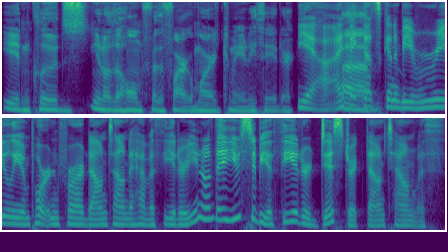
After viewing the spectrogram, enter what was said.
includes, you know, the home for the Fargo Moorhead Community Theater. Yeah, I think Um, that's going to be really important for our downtown to have a theater. You know, there used to be a theater district downtown with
